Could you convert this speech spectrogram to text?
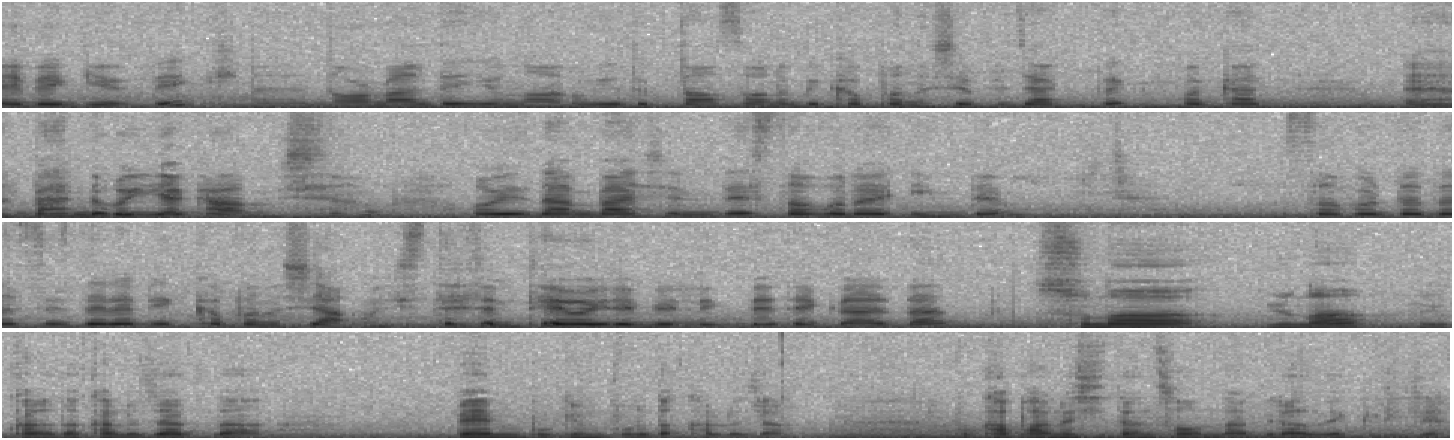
eve girdik. Ee, normalde Yuna uyuduktan sonra bir kapanış yapacaktık. Fakat e, ben de uyuyakalmışım. O yüzden ben şimdi sahura indim. Sahurda da sizlere bir kapanış yapmak istedim Teo ile birlikte tekrardan. Suna, Yuna yukarıda kalacak da ben bugün burada kalacağım. Bu kapanıştan sonra biraz bekleyeceğim.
